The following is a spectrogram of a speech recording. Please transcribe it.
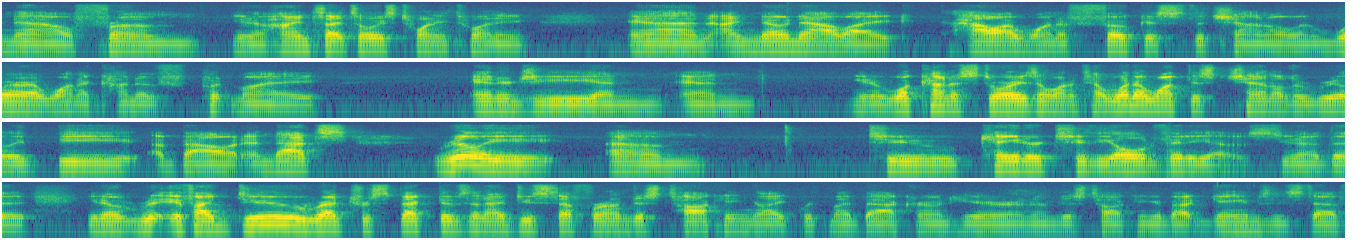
now from you know hindsight's always 2020, and I know now like how I want to focus the channel and where I want to kind of put my energy and and you know what kind of stories I want to tell, what I want this channel to really be about, and that's really um, to cater to the old videos. You know, the you know if I do retrospectives and I do stuff where I'm just talking like with my background here and I'm just talking about games and stuff,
